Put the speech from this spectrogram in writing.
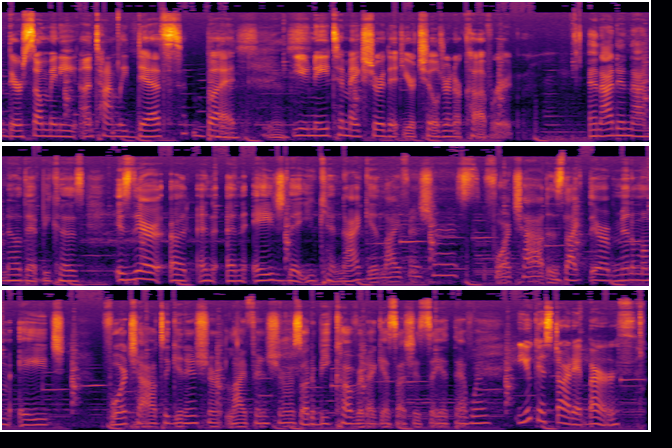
there's so many untimely deaths, but yes, yes. you need to make sure that your children are covered. And I did not know that because is there a, an, an age that you cannot get life insurance for a child? Is like there a minimum age for a child to get insurance, life insurance, or to be covered? I guess I should say it that way. You can start at birth.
